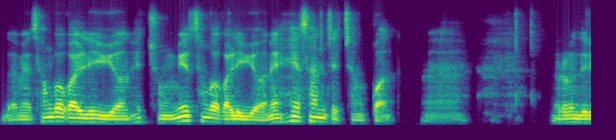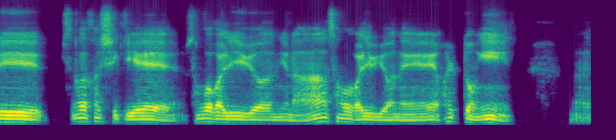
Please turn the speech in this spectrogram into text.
그다음에 선거관리위원 회 총 및 선거관리위원회 해산 제청권. 에, 여러분들이 생각하시기에 선거관리위원이나 선거관리위원회의 활동이 에,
